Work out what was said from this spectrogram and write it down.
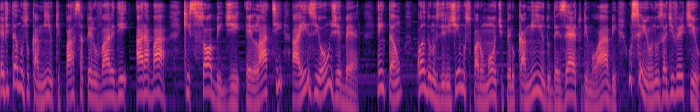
Evitamos o caminho que passa pelo vale de Arabá, que sobe de Elate a Ezion-Geber. Então, quando nos dirigimos para o monte pelo caminho do deserto de Moabe, o Senhor nos advertiu:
